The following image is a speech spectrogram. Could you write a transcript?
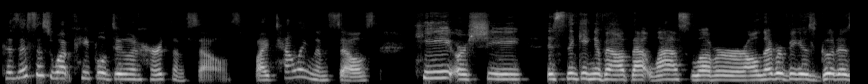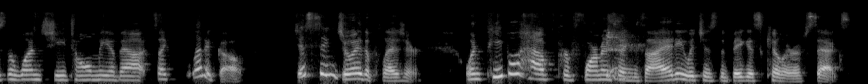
because this is what people do and hurt themselves by telling themselves he or she is thinking about that last lover or I'll never be as good as the one she told me about. It's like, let it go just enjoy the pleasure. When people have performance anxiety, which is the biggest killer of sex,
